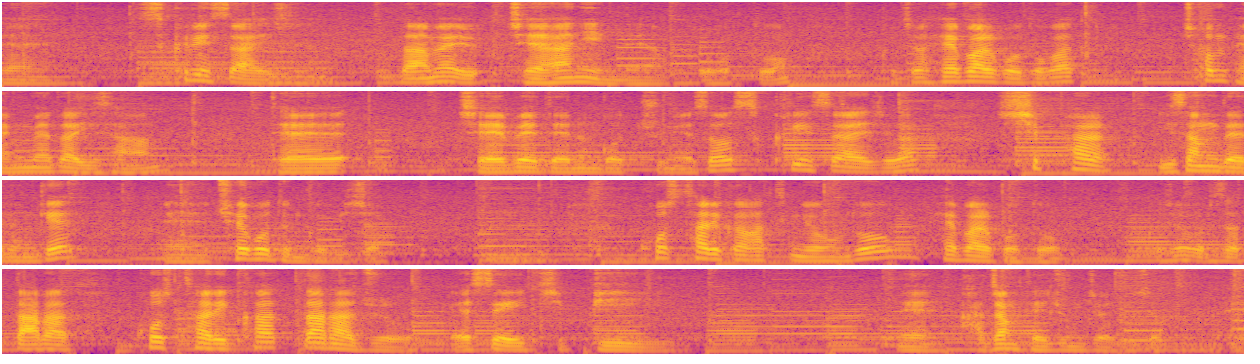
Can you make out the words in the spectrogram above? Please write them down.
예, 스크린 사이즈 그 다음에 제한이 있네요. 이것도 그죠? 해발 고도가 1,100m 이상 대 재배되는 것 중에서 스크린 사이즈가 18 이상 되는 게 예, 최고 등급이죠. 음, 코스타리카 같은 경우도 해발 고도 그죠? 그래서 따라 코스타리카 따라주 SHB 네, 가장 대중적이죠. 네.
